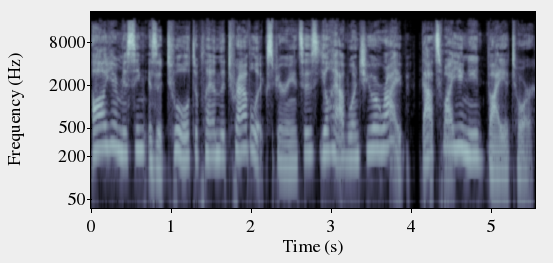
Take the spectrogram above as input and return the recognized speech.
All you're missing is a tool to plan the travel experiences you'll have once you arrive. That's why you need Viator.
